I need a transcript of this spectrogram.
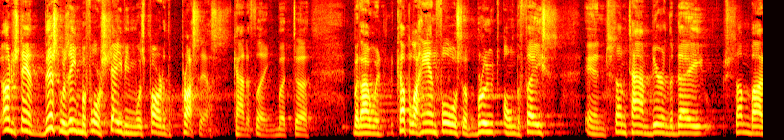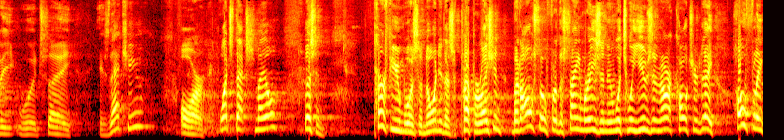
understand this was even before shaving was part of the process, kind of thing. But, uh, but I would, a couple of handfuls of Brut on the face, and sometime during the day, somebody would say, Is that you? Or what's that smell? Listen, perfume was anointed as a preparation, but also for the same reason in which we use it in our culture today. Hopefully,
